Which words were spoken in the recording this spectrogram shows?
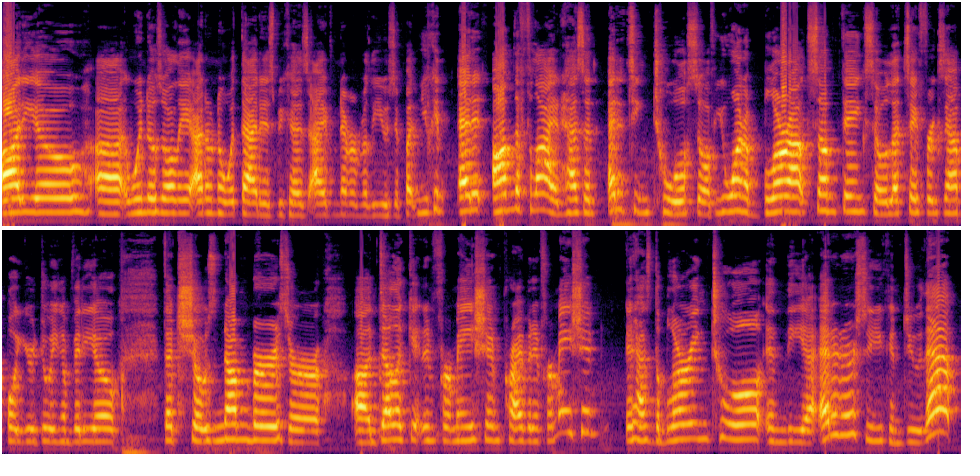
audio, uh, Windows only. I don't know what that is because I've never really used it. But you can edit on the fly. It has an editing tool. So if you want to blur out something, so let's say, for example, you're doing a video that shows numbers or uh, delicate information, private information, it has the blurring tool in the uh, editor, so you can do that.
